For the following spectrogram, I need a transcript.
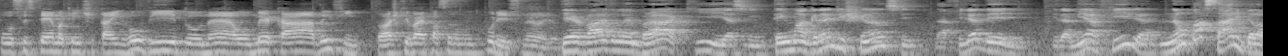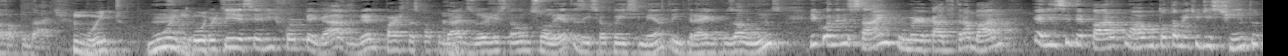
o sistema que a gente está envolvido, né? O mercado, enfim. Eu acho que vai passando muito por isso, né, Angel? E é válido lembrar que, assim, tem uma grande chance da filha dele e da minha filha não passarem pela faculdade. Muito. Muito, porque se a gente for pegar, grande parte das faculdades hoje estão obsoletas em seu conhecimento entregue para os alunos, e quando eles saem para o mercado de trabalho, eles se deparam com algo totalmente distinto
